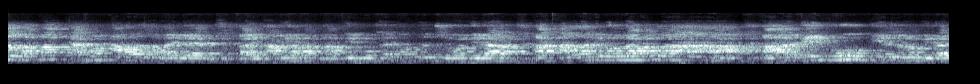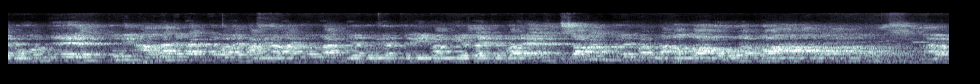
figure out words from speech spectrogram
আল্লাহ পাক এখন আমার জানাইলেন তাই আমি আমার নাতির মুখের মধ্যে চুমা দিলাম। আর আল্লাহকে বললাম, আল্লাহ, আর এই মুখ দিয়ে যেন বিদায় মুহূর্তে তুমি আল্লাহকে ডাকতে পারে, আমি আল্লাহকেও ডাক দিয়ে দুনিয়ার থেকে ইমান নিয়ে যাইতে পারে। জবান করে পারলা আল্লাহু আকবার। আর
